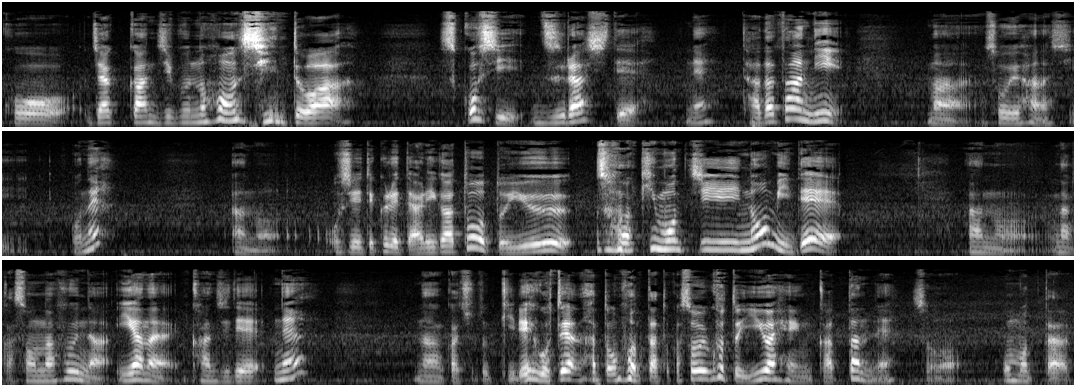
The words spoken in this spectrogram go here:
こう若干自分の本心とは少しずらしてねただ単にまあそういう話をねあの教えてくれてありがとうというその気持ちのみであのなんかそんな風な嫌な感じでねなんかちょっと綺麗事やなと思ったとかそういうこと言わへんかったんねその思った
